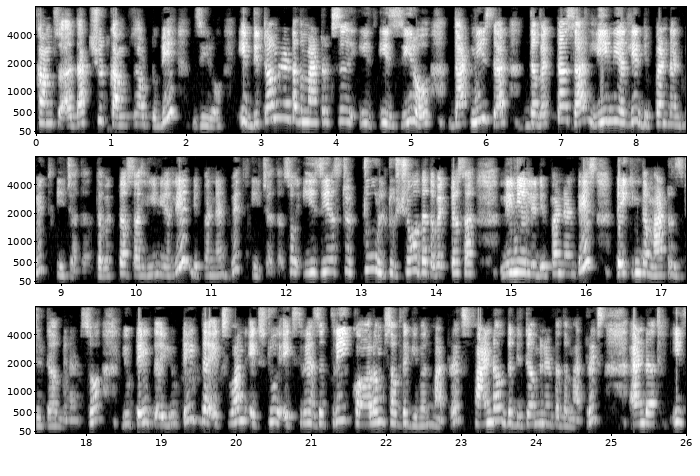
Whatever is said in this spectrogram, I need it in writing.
comes uh, that should come out to be zero. If determinant of the matrix is, is zero that means that the vectors are linearly dependent with each other. The vectors are linearly dependent with each other. So easiest tool to show that the vectors are linearly dependent is taking the matrix determinant. So you take the you take the x1 x2 x3 as the three columns of the given matrix. Find out the determinant of the matrix and uh, if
